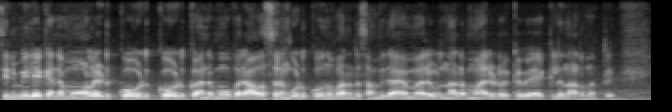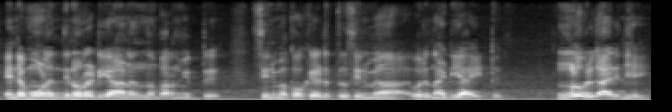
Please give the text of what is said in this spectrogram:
സിനിമയിലേക്ക് എന്റെ മോളെ എടുക്കോ എടുക്കോ എടുക്കോ എന്റെ മോൾക്ക് ഒരു അവസരം കൊടുക്കുമോ എന്ന് പറഞ്ഞിട്ട് സംവിധായകന്മാരും നടന്മാരുടെ ഒക്കെ വേക്കിൽ നടന്നിട്ട് എന്റെ മോൾ എന്തിനോ റെഡിയാണെന്ന് പറഞ്ഞിട്ട് സിനിമക്കൊക്കെ എടുത്ത് സിനിമ ഒരു നടിയായിട്ട് നിങ്ങൾ ഒരു കാര്യം ചെയ്യും.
